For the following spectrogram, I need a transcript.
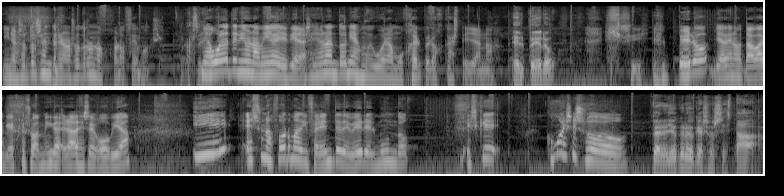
Y nosotros entre nosotros nos conocemos. Así. Mi abuela tenía una amiga y decía, la señora Antonia es muy buena mujer, pero es castellana. El pero. Sí, el pero ya denotaba que es que su amiga era de Segovia. Y es una forma diferente de ver el mundo. Es que, ¿cómo es eso Pero yo creo que eso se está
